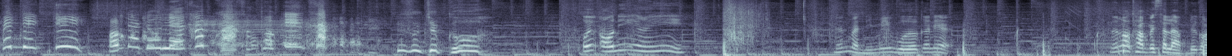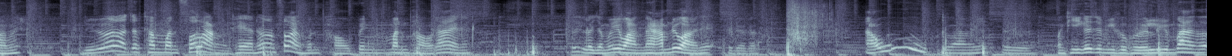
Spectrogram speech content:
เป็นเด็กดี ผมจะดูแลครอบครัวของผมเองครับ รู้สึกเจ็บคอเอ้ย อ๋อ นี่ไง นั้นแบบนี้ไม่เวิร์กอะเนี่ยนั้นเราทำเป็นสลับดีกว่าไหมหรือว่าเราจะทำมันฝรั่งแทนถ้าะมันฝรั่งมันเผาเป็นมันเผาได้นะเฮ้ยเรายังไม่วางน้ำด้วยว่ะเนี่ยเดี๋ยวเดี๋ยวเอาวางนี้เออบางทีก็จะมีเผลอๆลืมบ้างก็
